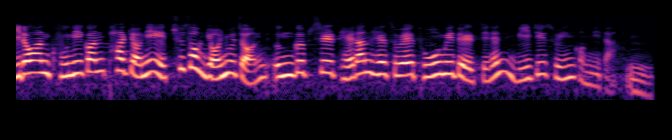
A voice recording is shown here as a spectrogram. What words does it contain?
이러한 군의관 파견이 추석 연휴 전 응급실 대란 해소에 도움이 될지는 미지수인 겁니다. 음,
